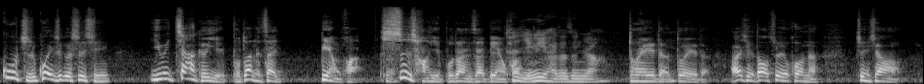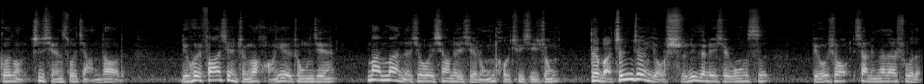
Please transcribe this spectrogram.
估值贵这个事情，因为价格也不断的在变化，市场也不断的在变化，它盈利还在增长。对的，对的。而且到最后呢，正像葛总之前所讲到的，你会发现整个行业中间，慢慢的就会向那些龙头去集中，对吧？真正有实力的那些公司，比如说像您刚才说的，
